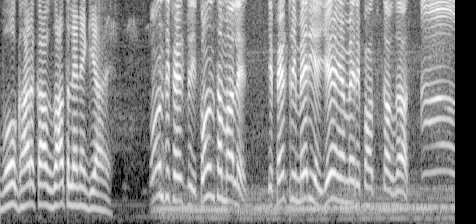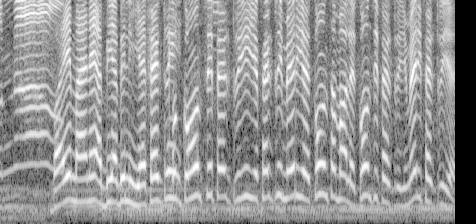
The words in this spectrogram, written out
वो घर कागजात लेने गया है। कौन सी फैक्ट्री कौन सा मालिक? ये फैक्ट्री मेरी है ये है मेरे पास कागजात। भाई मैंने अभी अभी ली है फैक्ट्री वो कौन सी फैक्ट्री ये फैक्ट्री मेरी है कौन सा माल है? कौन सी फैक्ट्री ये मेरी फैक्ट्री है।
